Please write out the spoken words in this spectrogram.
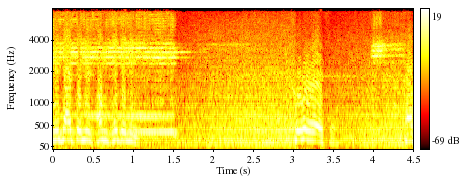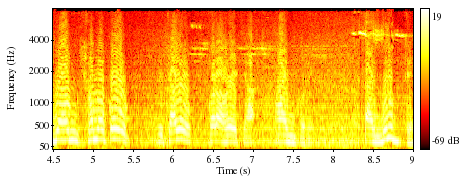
নির্বাচনী সংশোধনী শুরু হয়েছে এবং সমকোট চালু করা হয়েছে আইন করে, তার বিরুদ্ধে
